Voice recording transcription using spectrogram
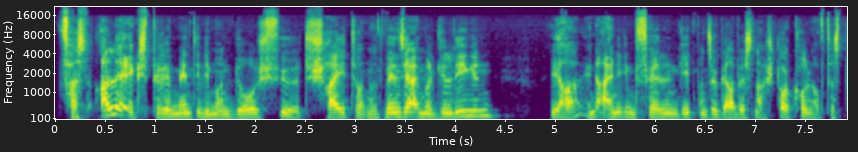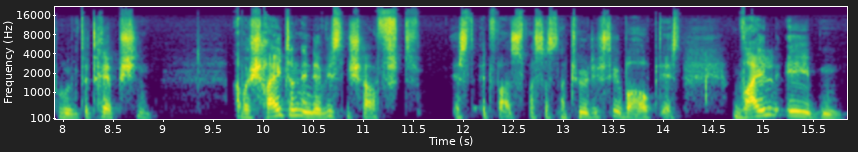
Fast alle Experimente, die man durchführt, scheitern. Und wenn sie einmal gelingen, ja, in einigen Fällen geht man sogar bis nach Stockholm auf das berühmte Treppchen. Aber Scheitern in der Wissenschaft ist etwas, was das Natürlichste überhaupt ist, weil eben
